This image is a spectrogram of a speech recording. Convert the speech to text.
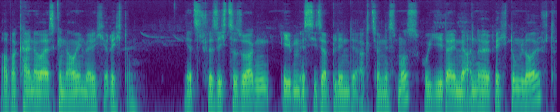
aber keiner weiß genau in welche Richtung. Jetzt für sich zu sorgen, eben ist dieser blinde Aktionismus, wo jeder in eine andere Richtung läuft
